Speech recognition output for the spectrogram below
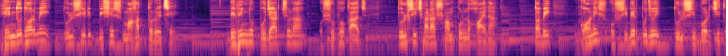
হিন্দু ধর্মে তুলসীর বিশেষ মাহাত্ম্য রয়েছে। বিভিন্ন পূজার্চনা ও শুভ কাজ তুলসী ছাড়া সম্পূর্ণ হয় না। তবে গণেশ ও শিবের পুজোয় তুলসী বর্জিত।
